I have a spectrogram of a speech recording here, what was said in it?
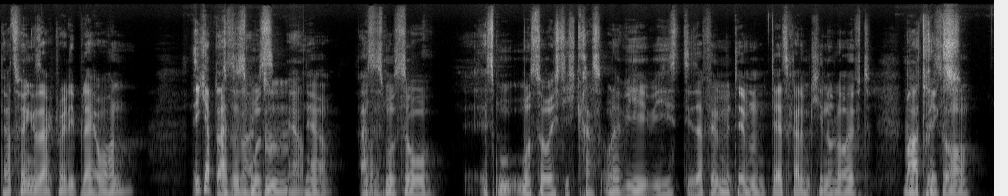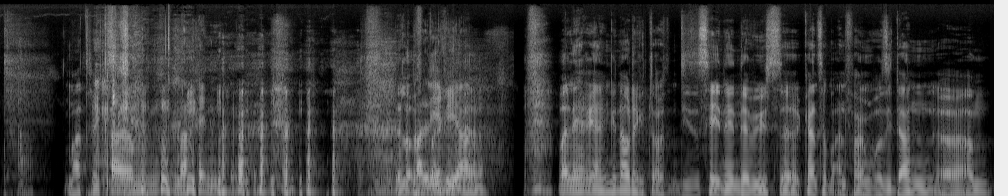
wer hat vorhin gesagt, Ready Player One? Ich habe das Also es gesagt. muss, Hm. ja. ja, also es muss so, es mu- muss so richtig krass, oder wie, wie hieß dieser Film mit dem, der jetzt gerade im Kino läuft? Matrix. Matrix. ähm, nein, Valerian. Valerian, genau, da gibt es auch diese Szene in der Wüste ganz am Anfang, wo sie dann, ähm,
